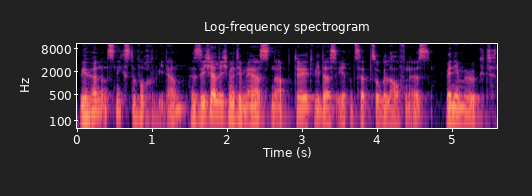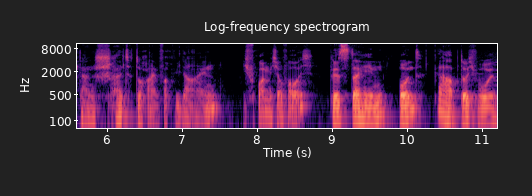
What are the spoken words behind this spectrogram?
Wir hören uns nächste Woche wieder. Sicherlich mit dem ersten Update, wie das E-Rezept so gelaufen ist. Wenn ihr mögt, dann schaltet doch einfach wieder ein. Ich freue mich auf euch. Bis dahin und gehabt euch wohl.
